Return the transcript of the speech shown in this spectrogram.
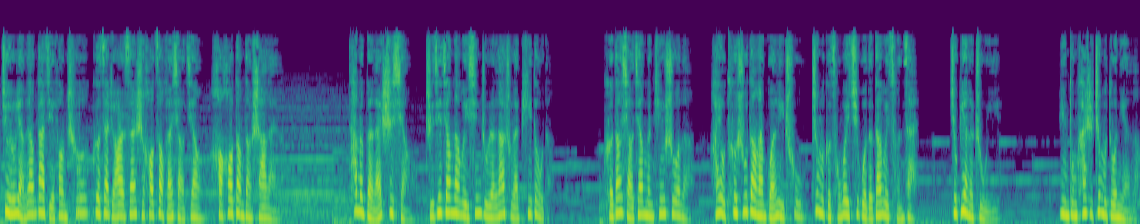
就有两辆大解放车各载着二三十号造反小将浩浩荡荡杀来了。他们本来是想直接将那位新主任拉出来批斗的，可当小将们听说了还有特殊档案管理处这么个从未去过的单位存在，就变了主意。运动开始这么多年了，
